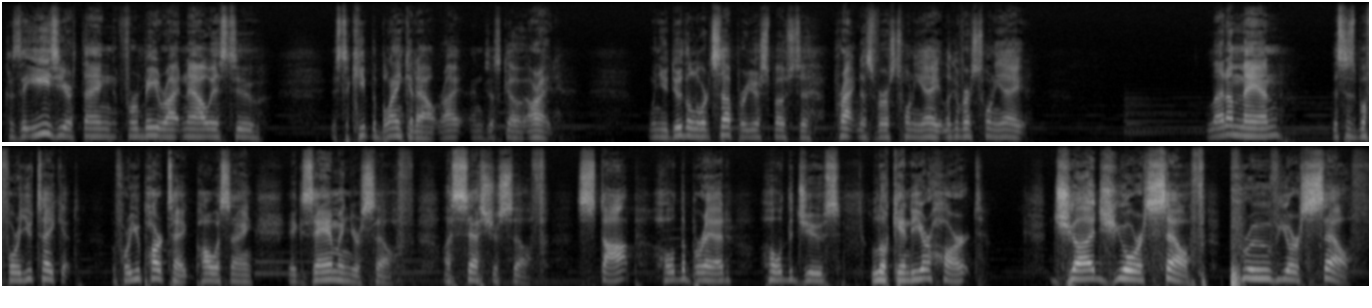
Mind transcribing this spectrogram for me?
Because the easier thing for me right now is to is to keep the blanket out, right? And just go, all right. When you do the Lord's Supper, you're supposed to practice verse 28. Look at verse 28. Let a man, this is before you take it, before you partake, Paul was saying, examine yourself, assess yourself. Stop, hold the bread, hold the juice, look into your heart, judge yourself, prove yourself.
